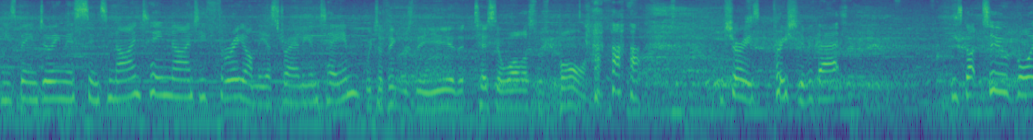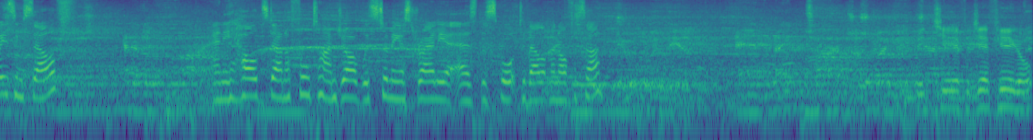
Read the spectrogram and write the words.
He's been doing this since 1993 on the Australian team. Which I think was the year that Tessa Wallace was born. I'm sure he's appreciative of that. He's got two boys himself, and he holds down a full-time job with Swimming Australia as the Sport Development Officer. Big cheer for Geoff Huegill.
